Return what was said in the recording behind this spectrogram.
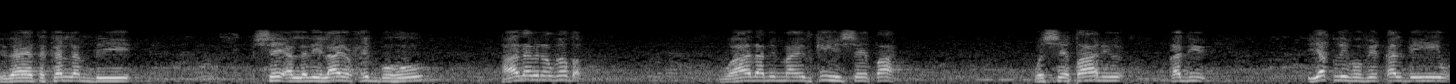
إذا يتكلم بالشيء الذي لا يحبه هذا من الغضب وهذا مما يذكيه الشيطان. والشيطان قد يقذف في قلبه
